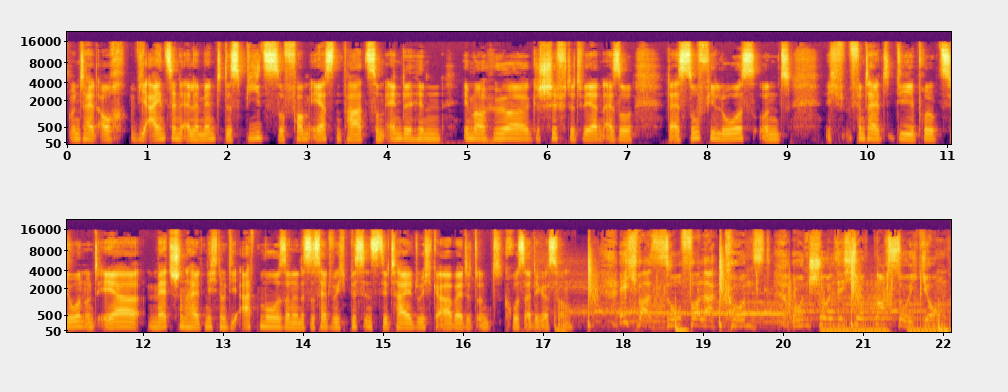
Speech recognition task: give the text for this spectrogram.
und halt auch wie einzelne Elemente des Beats so vom ersten Part zum Ende hin immer höher geschiftet werden. Also da ist so viel los und ich finde halt die Produktion und er matchen halt nicht nur die Atmo, sondern das ist halt wirklich bis ins Detail durchgearbeitet und großartiger Song. Ich war so voller Kunst, unschuldig und noch so jung,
